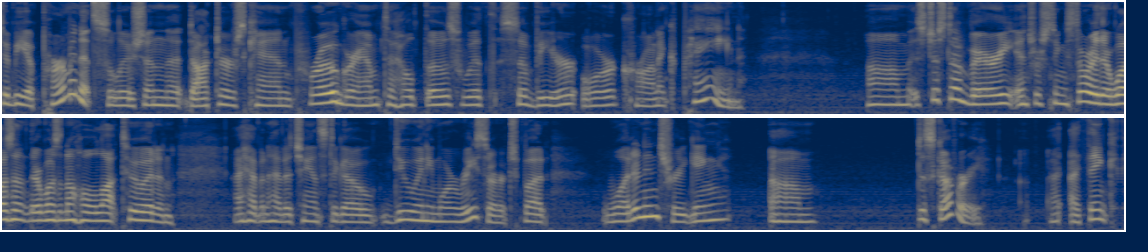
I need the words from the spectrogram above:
to be a permanent solution that doctors can program to help those with severe or chronic pain? Um, it's just a very interesting story. There wasn't there wasn't a whole lot to it, and I haven't had a chance to go do any more research, but what an intriguing um, discovery. I, I think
